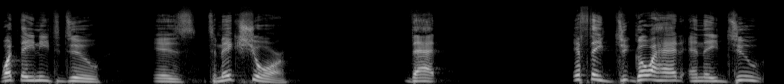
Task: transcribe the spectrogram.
what they need to do is to make sure that if they do go ahead and they do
